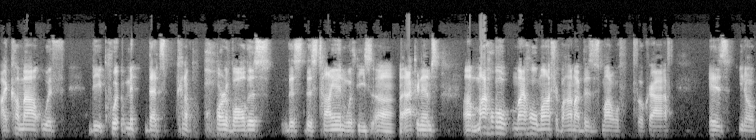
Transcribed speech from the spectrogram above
I come out with the equipment that's kind of part of all this this this tie-in with these uh, acronyms. Um, my whole my whole mantra behind my business model with Fieldcraft is you know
